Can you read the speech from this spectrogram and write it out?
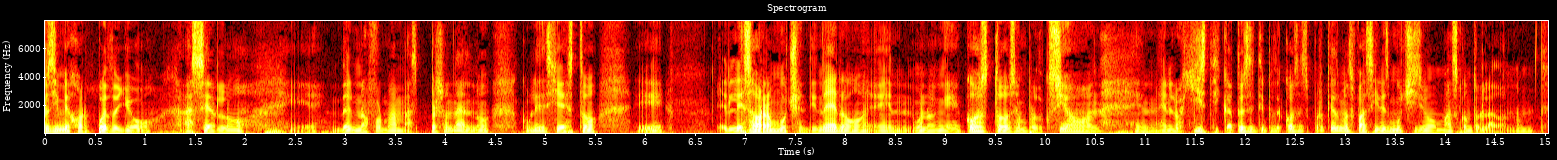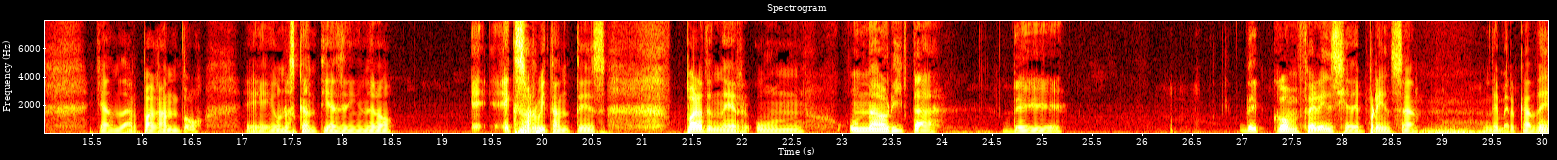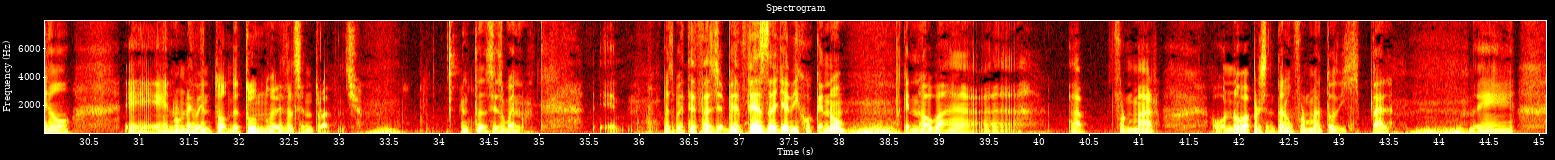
pues mejor puedo yo hacerlo eh, de una forma más personal, ¿no? Como le decía, esto eh, les ahorra mucho en dinero, en, bueno, en, costos, en producción, en, logística, todo ese tipo de cosas, porque es más fácil, es muchísimo más controlado, ¿no? Que andar pagando unas cantidades de dinero exorbitantes para tener un una horita de de conferencia de prensa de mercadeo eh, en un evento donde tú no eres el centro de atención entonces bueno eh, pues Bethesda, ya dijo que no que no va a, formar o no va a presentar un formato digital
